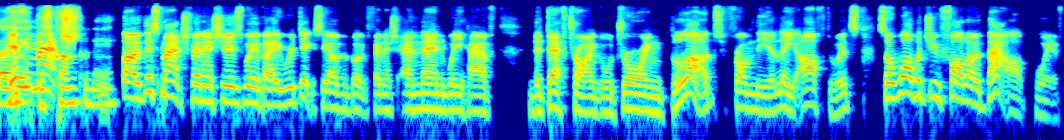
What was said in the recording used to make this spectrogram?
I if a hate this match- company. So this match finishes with a ridiculously overbooked finish, and then we have the Death Triangle drawing blood from the Elite afterwards. So what would you follow that up with?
